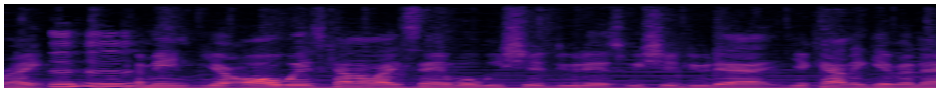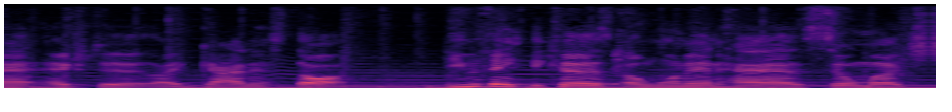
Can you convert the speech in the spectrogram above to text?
right hmm i mean you're always kind of like saying well we should do this we should do that you're kind of giving that extra like guidance thought do you think because a woman has so much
